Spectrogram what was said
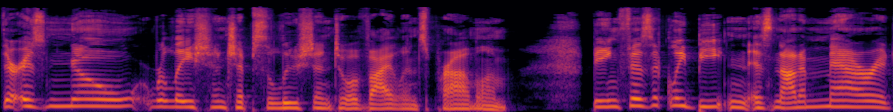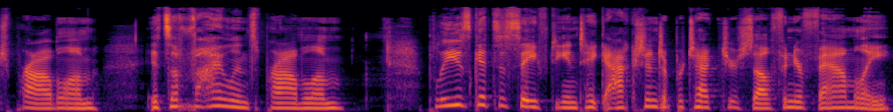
There is no relationship solution to a violence problem. Being physically beaten is not a marriage problem. It's a violence problem. Please get to safety and take action to protect yourself and your family.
